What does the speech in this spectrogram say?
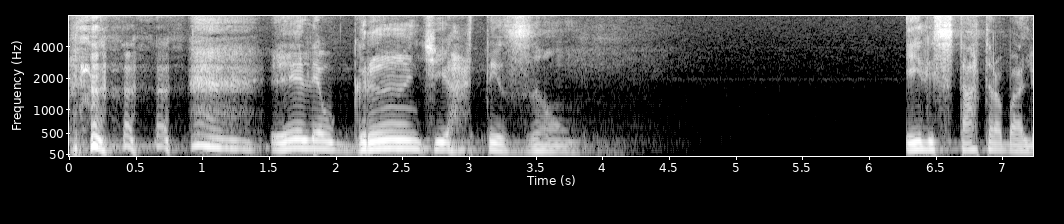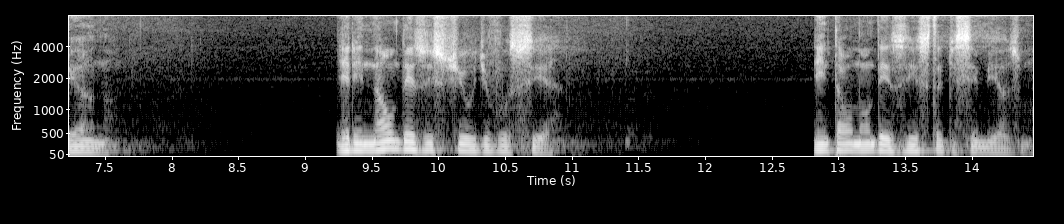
Ele é o grande artesão. Ele está trabalhando. Ele não desistiu de você. Então não desista de si mesmo.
